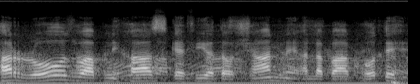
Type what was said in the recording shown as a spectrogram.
ہر روز وہ اپنی خاص کیفیت اور شان میں اللہ پاک ہوتے ہیں۔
